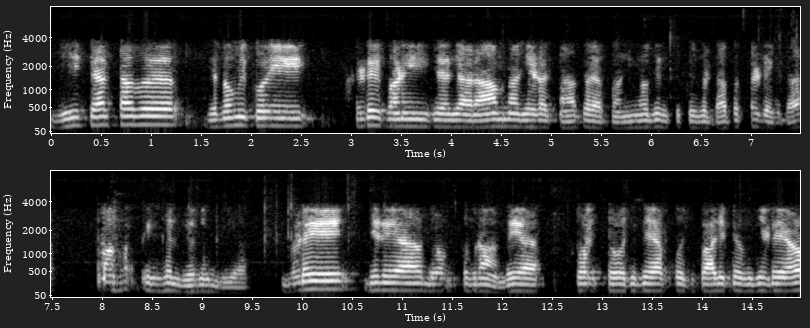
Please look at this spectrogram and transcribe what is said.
ਜੀ ਚਾਲ ਸਾਹਿਬ ਜਦੋਂ ਵੀ ਕੋਈ ਖੜੇ ਪਾਣੀ ਜਾਂ ਆਰਾਮ ਨਾਲ ਜਿਹੜਾ ਸ਼ਾਂਤ ਹੋਇਆ ਪਾਣੀ, ਉਹਦੇ ਵਿੱਚ ਕੋਈ ਵੱਡਾ ਪੱਥਰ ਡਿੱਗਦਾ ਇੱਕ ਹਿਲਜੁਲ ਹੁੰਦੀ ਆ। ਬੜੇ ਜਿਹੜੇ ਆ, ਲੋਕ ਘਬਰਾਉਂਦੇ ਆ ਕੋਈ ਸੋਚਦੇ ਆ, ਕੁਝ ਪੋਜ਼ਿਟਿਵ ਜਿਹੜੇ ਆ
